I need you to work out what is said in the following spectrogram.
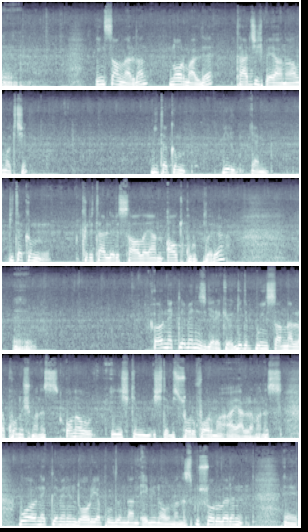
e, insanlardan normalde tercih beyanı almak için bir takım bir yani bir takım kriterleri sağlayan alt grupları e, örneklemeniz gerekiyor. Gidip bu insanlarla konuşmanız, ona ilişkin işte bir soru formu ayarlamanız, bu örneklemenin doğru yapıldığından emin olmanız, bu soruların e,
